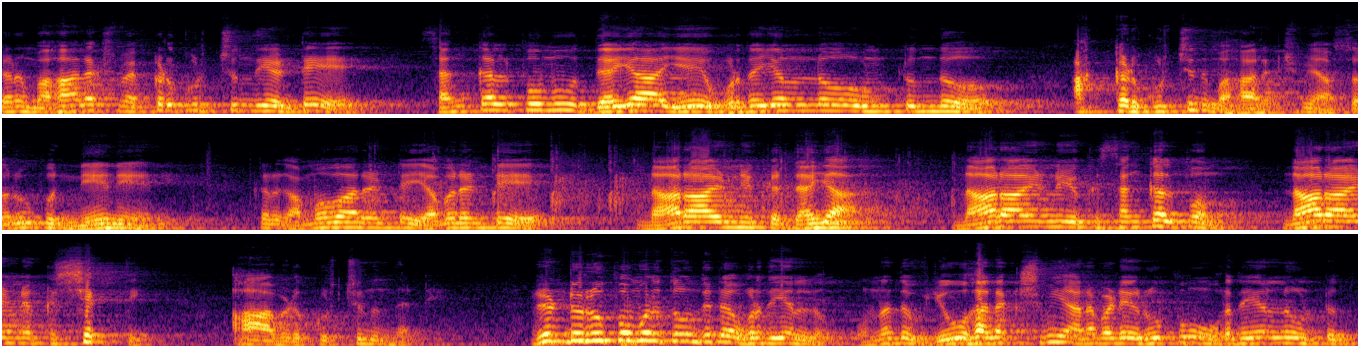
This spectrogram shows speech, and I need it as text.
కనుక మహాలక్ష్మి ఎక్కడ కూర్చుంది అంటే సంకల్పము దయ ఏ హృదయంలో ఉంటుందో అక్కడ కూర్చుంది మహాలక్ష్మి. ఆ స్వరూపం నేనే అని. కనుక అమ్మవారంటే ఎవరంటే నారాయణ యొక్క దయ నారాయణ యొక్క సంకల్పం నారాయణ యొక్క శక్తి. ఆవిడ కూర్చునుందండి. రెండు రూపములతో ఉందిట హృదయంలో. ఉన్నది వ్యూహలక్ష్మి అనబడే రూపం హృదయంలో ఉంటుంది.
